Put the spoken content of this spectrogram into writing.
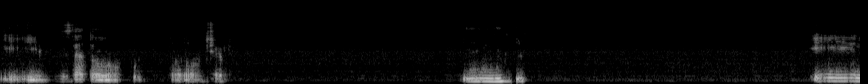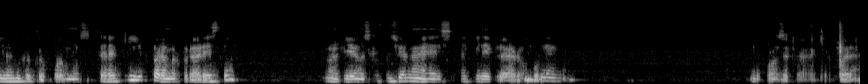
Y pues, está todo, todo chévere. Y lo único que podemos hacer aquí para mejorar esto, bueno, que vemos que funciona, es aquí declarar un booleano. Lo podemos declarar aquí afuera.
